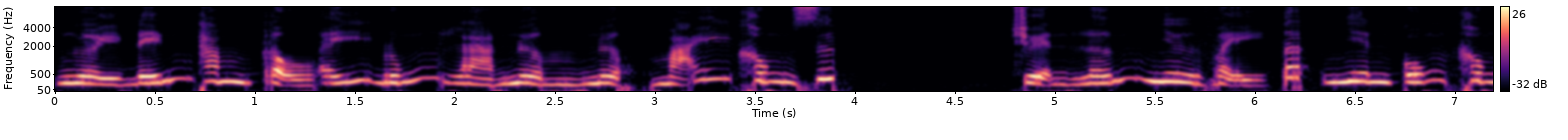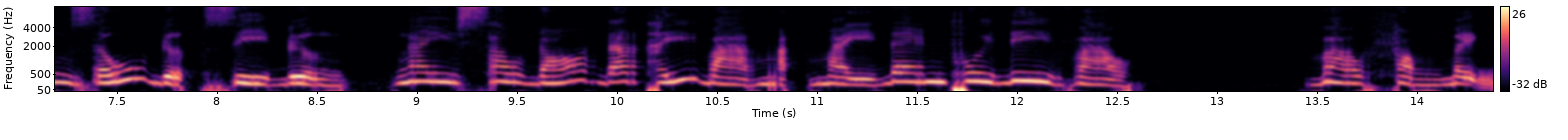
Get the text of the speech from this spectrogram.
Người đến thăm cậu ấy đúng là nườm nượp mãi không dứt. Chuyện lớn như vậy tất nhiên cũng không giấu được gì đường. Ngay sau đó đã thấy bà mặt mày đen thui đi vào. Vào phòng bệnh.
